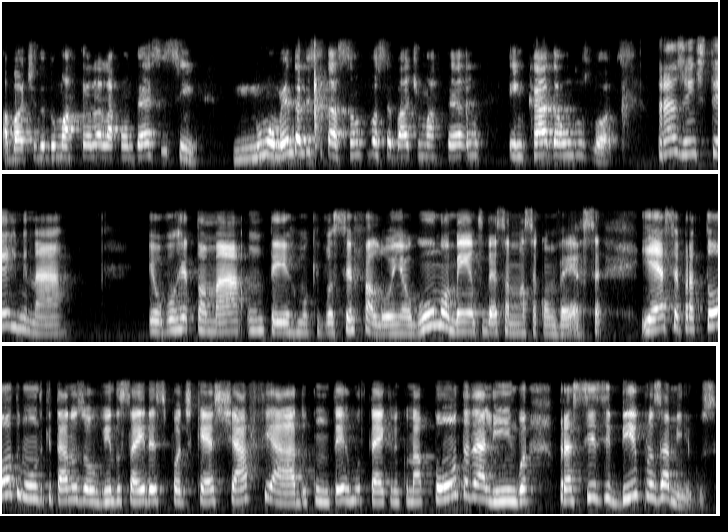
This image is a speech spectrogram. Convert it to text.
A batida do martelo ela acontece sim, no momento da licitação que você bate o martelo em cada um dos lotes. Para a gente terminar, eu vou retomar um termo que você falou em algum momento dessa nossa conversa, e essa é para todo mundo que está nos ouvindo sair desse podcast afiado com um termo técnico na ponta da língua para se exibir para os amigos.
